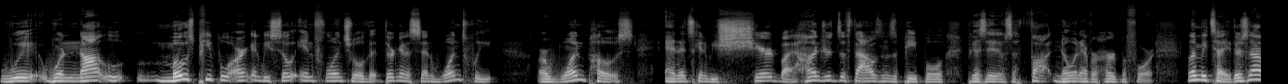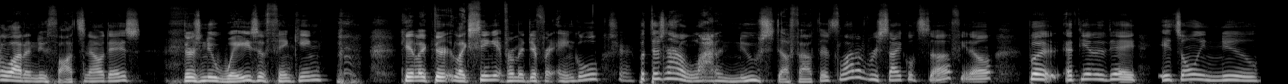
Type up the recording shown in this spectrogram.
we we're not most people aren't going to be so influential that they're going to send one tweet or one post and it's going to be shared by hundreds of thousands of people because it was a thought no one ever heard before. Let me tell you, there's not a lot of new thoughts nowadays. There's new ways of thinking. okay, like they're like seeing it from a different angle. Sure. But there's not a lot of new stuff out there. It's a lot of recycled stuff, you know. But at the end of the day, it's only new.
